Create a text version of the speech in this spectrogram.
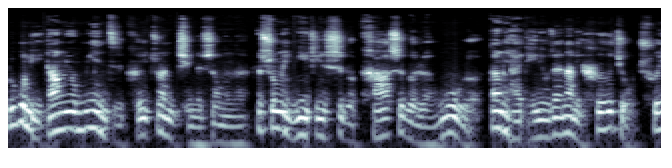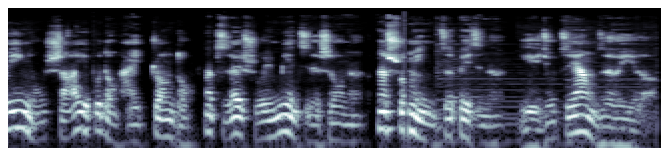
如果你当用面子可以赚钱的时候呢，那说明你已经是个咖，是个人物了。当你还停留在那里喝酒吹牛，啥也不懂还装懂，那只在所谓面子的时候呢，那说明你这辈子呢也就这样子而已了。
